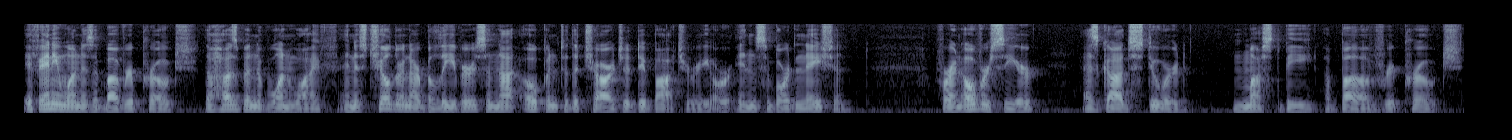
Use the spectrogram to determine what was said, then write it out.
If anyone is above reproach, the husband of one wife, and his children are believers and not open to the charge of debauchery or insubordination. For an overseer, as God's steward, must be above reproach.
